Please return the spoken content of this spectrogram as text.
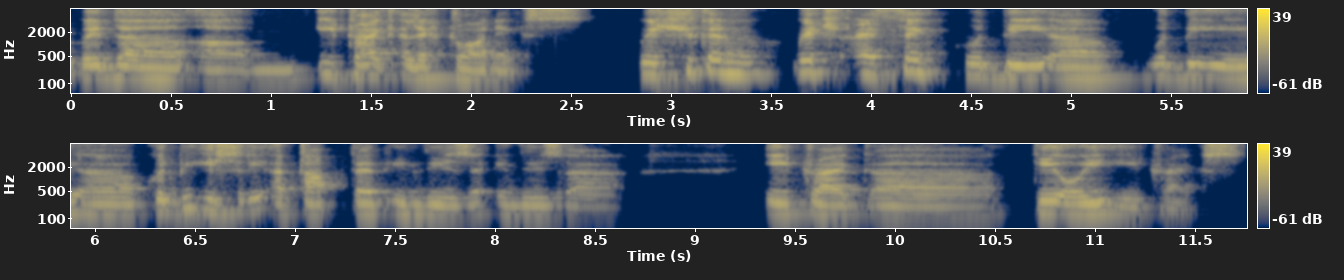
with the um, e-trike electronics, which you can, which I think would be uh, would be uh, could be easily adopted in these in these uh, e-trike uh, DOE e-trikes.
